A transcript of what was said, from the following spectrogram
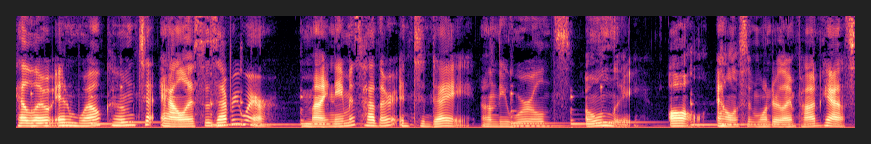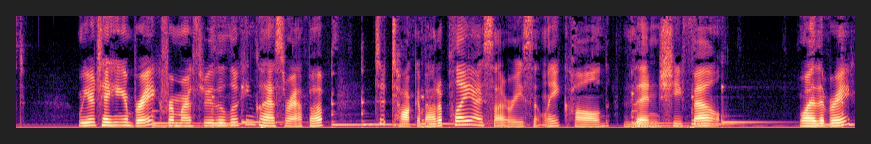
Hello and welcome to Alice is Everywhere. My name is Heather, and today on the world's only all Alice in Wonderland podcast, we are taking a break from our Through the Looking Glass wrap up to talk about a play I saw recently called Then She Fell. Why the break?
